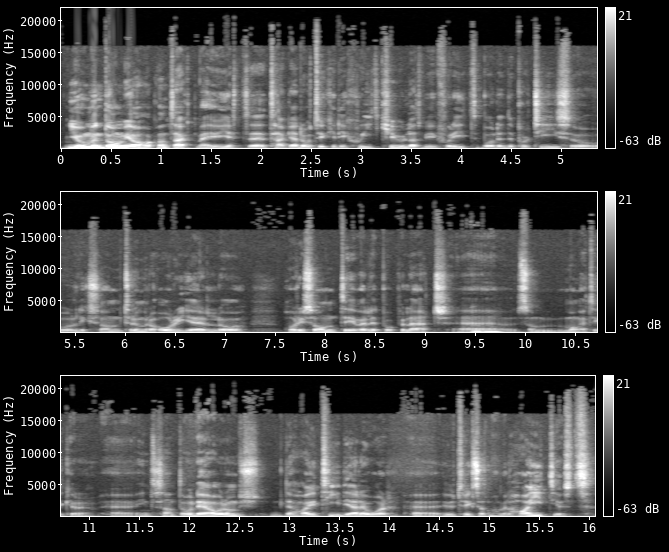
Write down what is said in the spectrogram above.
Mm. Jo men de jag har kontakt med är ju jättetaggade och tycker det är skitkul att vi får hit både Deportees och, och liksom trummor och orgel och Horisont är väldigt populärt eh, som många tycker är intressant. Och det har, de, det har ju tidigare år eh, uttryckts att man vill ha hit just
